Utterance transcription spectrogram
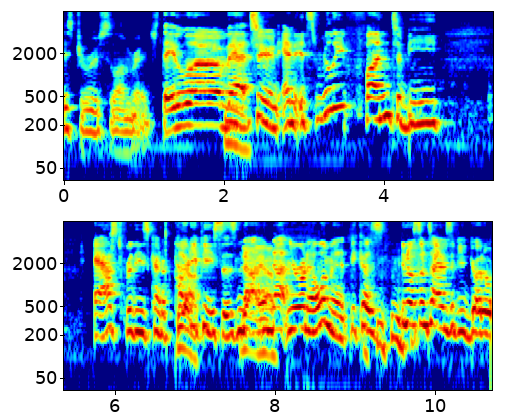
is Jerusalem Ridge. They love that Mm. tune and it's really fun to be asked for these kind of party Yeah. pieces not yeah. not in your own element because you know sometimes if you'd go to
